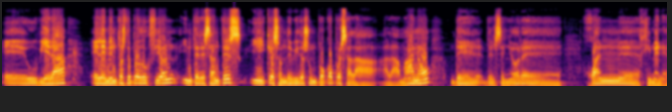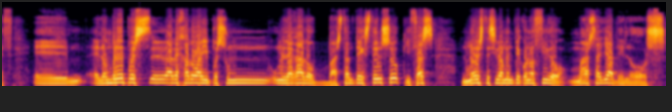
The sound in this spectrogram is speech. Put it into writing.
eh, hubiera elementos de producción interesantes y que son debidos un poco pues a la, a la mano de- del señor eh, Juan eh, Jiménez. Eh, el hombre pues eh, ha dejado ahí pues un, un legado bastante extenso, quizás no excesivamente conocido más allá de los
